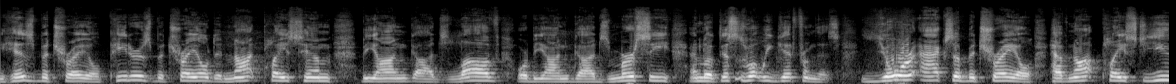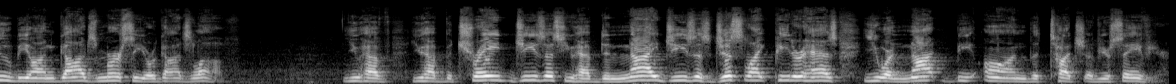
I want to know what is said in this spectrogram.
His betrayal, Peter's betrayal, did not place him beyond God's love or beyond God's mercy. And look, this is what we get from this. Your acts of betrayal have not placed you beyond God's mercy or God's love. You have, you have betrayed Jesus. You have denied Jesus just like Peter has. You are not beyond the touch of your Savior.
